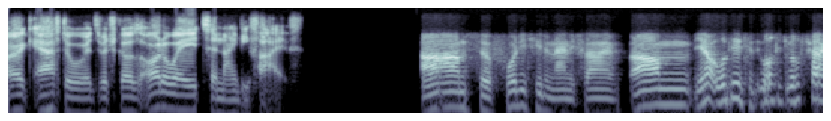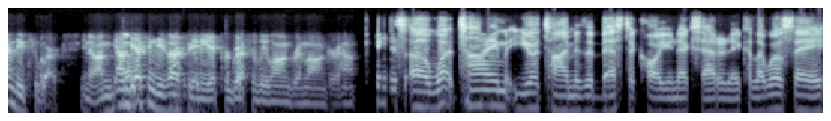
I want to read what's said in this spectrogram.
arc afterwards, which goes all the way to 95. Um, so 42 to 95. Um, you know, we'll do, t- we'll, we'll try and do two arcs. You know, I'm, I'm guessing these arcs are going to get progressively longer and longer, huh? It's, uh, what time your time is it best to call you next Saturday? Because I will say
